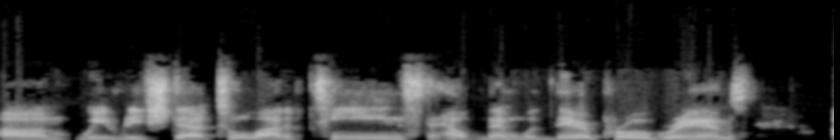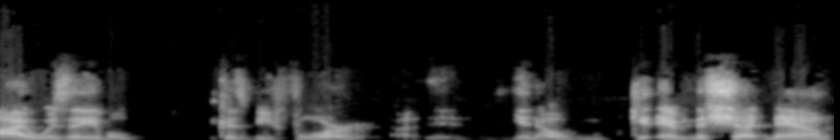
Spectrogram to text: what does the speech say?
Um, we reached out to a lot of teens to help them with their programs. I was able, because before, you know, get the shutdown,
